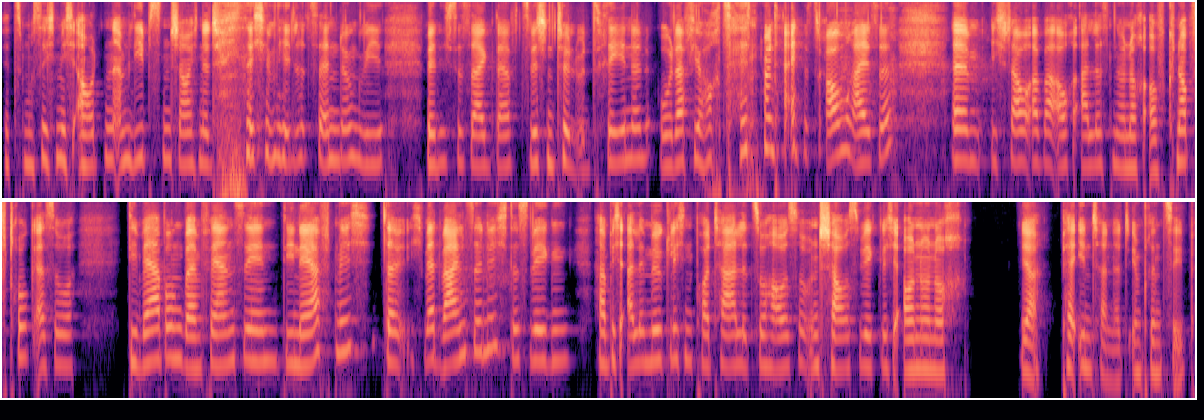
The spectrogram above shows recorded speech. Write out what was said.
Jetzt muss ich mich outen. Am liebsten schaue ich natürlich solche Mädelsendungen wie, wenn ich so sagen darf, zwischen Tüll und Tränen oder vier Hochzeiten und eine Traumreise. Ähm, ich schaue aber auch alles nur noch auf Knopfdruck. Also die Werbung beim Fernsehen, die nervt mich. Ich werde wahnsinnig, deswegen habe ich alle möglichen Portale zu Hause und schaue es wirklich auch nur noch ja, per Internet im Prinzip.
